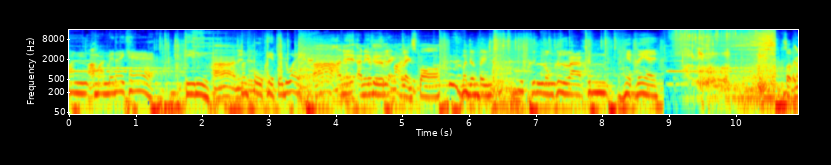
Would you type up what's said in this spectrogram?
มันมันไม่ได้แค่กิน อ่านี่ มันปลูกเห็ดไปด้วย อ่า อันนี้ อันนี้คือแหล่งแหล่งสปอร์ มันจะไปขึ้นลงขึ้นลาขึ้นเห็ดได้ไง สดไหม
